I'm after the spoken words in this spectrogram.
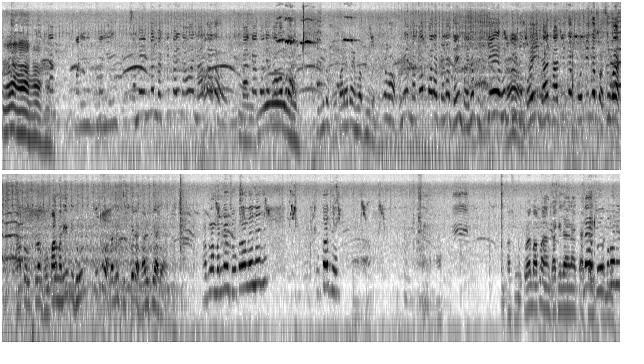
હા હા હા હા. ગોપાલ મને એમ કીધું તમે સિત્તેર હજાર રૂપિયા આપણા બંને છોકરા લઈ લેજે ઉતરજે છોકરા બાપા કાકી લાયા છોકરો ને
